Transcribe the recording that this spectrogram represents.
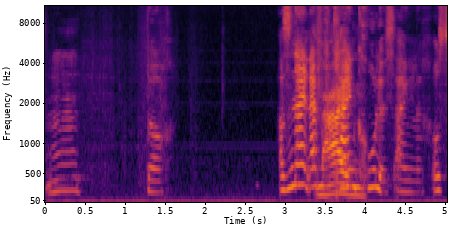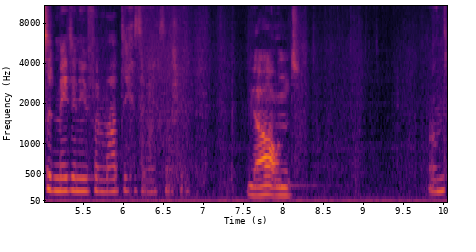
Mm, Doch. Also nein, einfach Nein. kein cooles eigentlich. Außer Medieninformatik ist eigentlich so schön. Ja, und Und?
